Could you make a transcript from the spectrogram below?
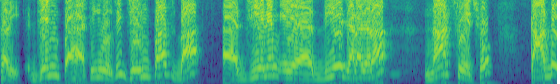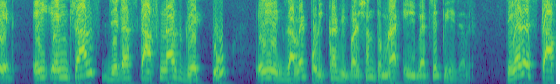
সরি জেন হ্যাঁ ঠিকই বলছি জেন পাস বা জিএনএম দিয়ে যারা যারা নার্স হয়েছো, তাদের এই এন্ট্রান্স যেটা স্টাফ নার্স গ্রেড টু এই এক্সামের পরীক্ষার প্রিপারেশন তোমরা এই ব্যাচে পেয়ে যাবে। ঠিক আছে স্টাফ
